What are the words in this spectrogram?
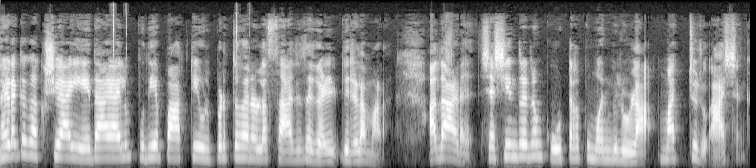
ഘടകകക്ഷിയായി ഏതായാലും പുതിയ പാർട്ടിയെ ഉൾപ്പെടുത്തുവാനുള്ള സാധ്യതകൾ വിരളമാണ്. അതാണ് ശശീന്ദ്രനും കൂട്ടർക്കും മുൻപിലുള്ള മറ്റൊരു ആശങ്ക.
